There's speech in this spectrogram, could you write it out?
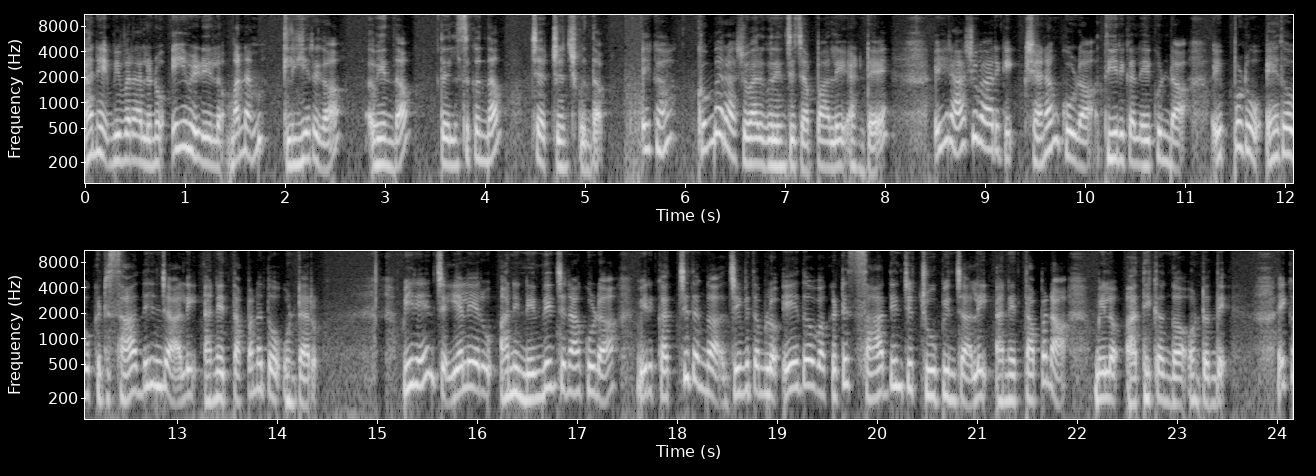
అనే వివరాలను ఈ వీడియోలో మనం క్లియర్గా విందాం తెలుసుకుందాం చర్చించుకుందాం. ఇక కుంభరాశి వారి గురించి చెప్పాలి అంటే ఈ రాశి వారికి క్షణం కూడా తీరిక లేకుండా ఎప్పుడూ ఏదో ఒకటి సాధించాలి అనే తపనతో ఉంటారు. మీరేం చెయ్యలేరు అని నిందించినా కూడా వీరు ఖచ్చితంగా జీవితంలో ఏదో ఒకటి సాధించి చూపించాలి అనే తపన మీలో అధికంగా ఉంటుంది. ఇక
